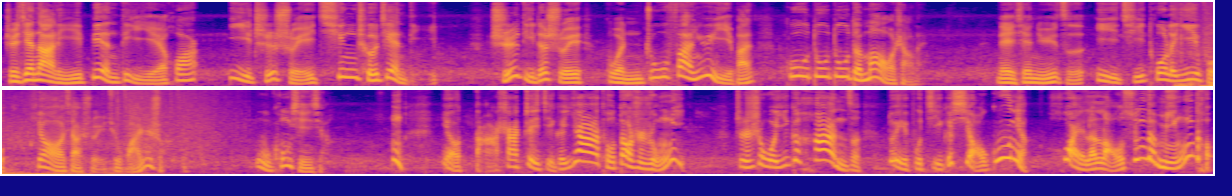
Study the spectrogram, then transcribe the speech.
只见那里遍地野花，一池水清澈见底，池底的水滚珠泛玉一般，咕嘟嘟地冒上来。那些女子一齐脱了衣服，跳下水去玩耍。悟空心想：“哼，要打杀这几个丫头倒是容易，只是我一个汉子对付几个小姑娘，坏了老孙的名头，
